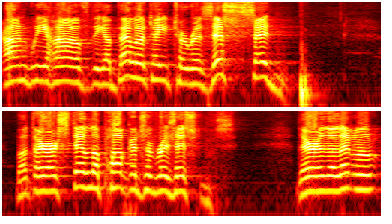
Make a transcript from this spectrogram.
and we have the ability to resist sin. But there are still the pockets of resistance. There are the little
